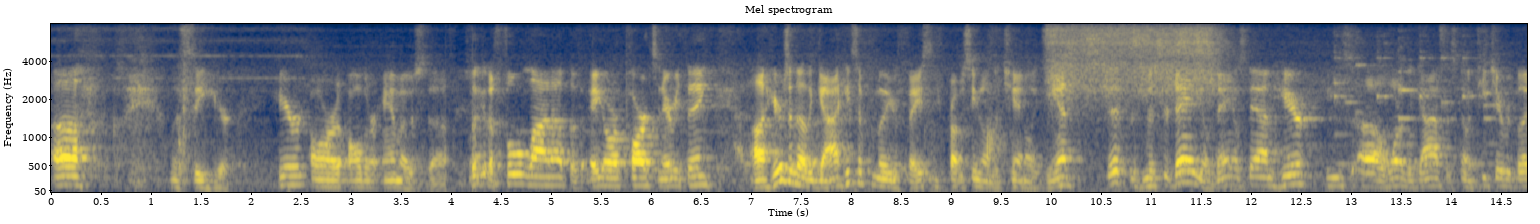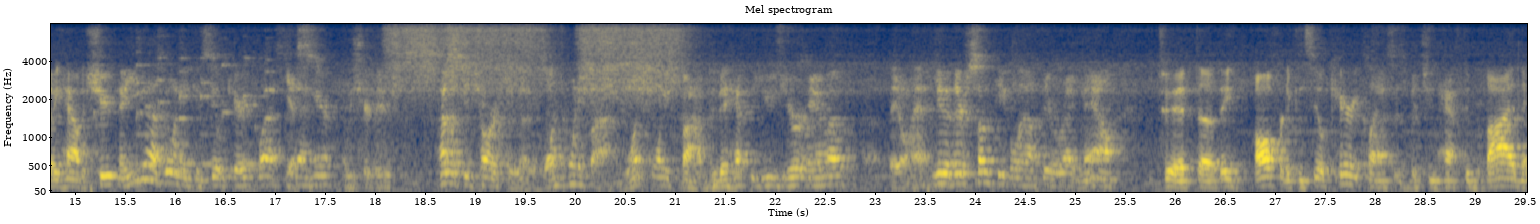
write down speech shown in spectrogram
Uh, let's see here. Here are all their ammo stuff. Look at a full lineup of AR parts and everything. Uh, here's another guy. He's a familiar face. You've probably seen him on the channel again. This is Mr. Daniel. Daniel's down here. He's uh, one of the guys that's going to teach everybody how to shoot. Now, you guys doing any concealed carry classes Yes. down here? We sure do. How much do you charge for those? One twenty-five. 125. Do they have to use your ammo? They don't have to. You know, there's some people out there right now to uh, they offer to conceal carry classes, but you have to buy the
